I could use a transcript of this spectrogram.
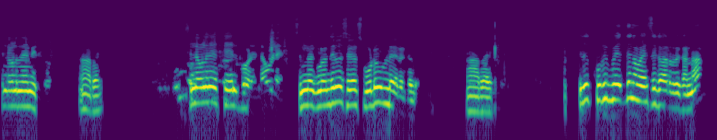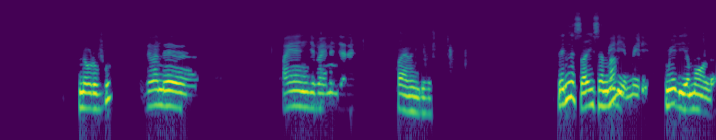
சின்ன குழந்தையும் இருக்கு. ஆ ரைட் சின்ன குழந்தை சேல் போடல உள்ள சின்ன குழந்தைங்க சேல்ஸ் போட்டு உள்ளே இருக்குது. ஆ ரைட் இது குறிப்பு எத்தனை வயசுக்காரர் இருக்காண்ணா இந்த உடுப்பு? இது வந்து பதினஞ்சு பதினஞ்சு. இது என்ன சைஸ் மீடியம் மீடியம் மீடியமும் இல்லை.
